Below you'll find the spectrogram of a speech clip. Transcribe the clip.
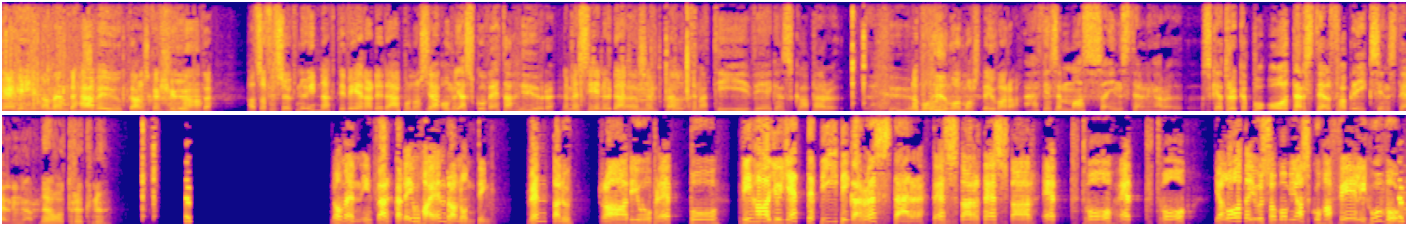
Okej, no, men det här var ju ganska sjukt. Ja. Alltså försök nu inaktivera det där på något Ja, sätt. om jag skulle veta hur. Nej men se nu där till Um, exempel. alternativ, egenskaper, humor. Nå, på humor måste det ju vara. Här finns en massa inställningar. Ska jag trycka på återställ fabriksinställningar? Nå, tryck nu. Nå men, inte verkar det ju ha ändrat någonting. Vänta nu. Radio Preppo. Vi har ju jättepipiga röster. Testar, testar. Ett, två, ett, två. Jag låter ju som om jag skulle ha fel i huvudet.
